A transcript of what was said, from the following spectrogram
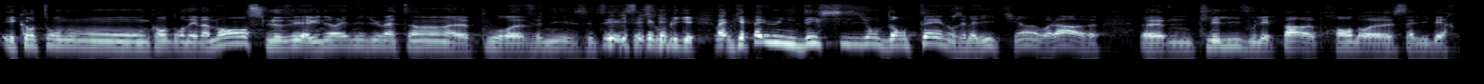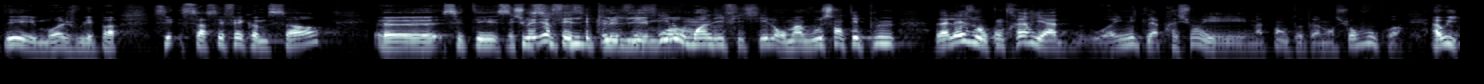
et quand on quand on est maman, se lever à 1h30 du matin euh, pour euh, venir, c'était compliqué. Ouais. Donc il n'y a pas eu une décision d'antenne. On s'est pas dit tiens voilà, euh, euh, Clélie voulait pas euh, prendre euh, sa liberté et moi je voulais pas. Ça s'est fait comme ça. Euh, C'était Mais je veux dire, c'est spécifique, c'est plus difficile moi. ou moins difficile Romain, vous vous sentez plus à l'aise ou au contraire, il y a, à limite, la pression est maintenant totalement sur vous, quoi? Ah oui,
